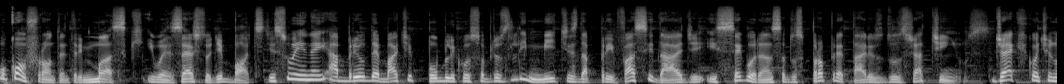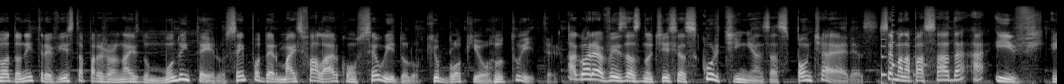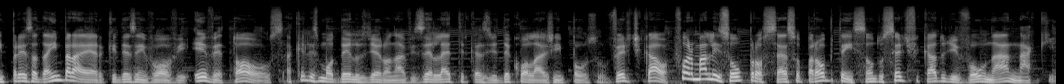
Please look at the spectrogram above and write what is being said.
O confronto entre Musk e o exército de bots de Sweeney abriu debate público sobre os limites da privacidade e segurança dos proprietários dos jatinhos. Jack continua dando entrevista para jornais do mundo inteiro, sem poder mais falar com seu ídolo, que o bloqueou no Twitter. Agora é a vez das notícias curtinhas, as ponte aéreas. Semana passada, a Eve, empresa da Embraer que desenvolve eVTOLs, aqueles modelos de aeronaves elétricas de decolagem e pouso vertical, formalizou o processo para obtenção do certificado de voo na ANAC.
